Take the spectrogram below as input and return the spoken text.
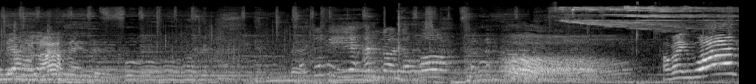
Hindi ako lang. Ba't umiiyak ang lolo ko? Okay, one,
